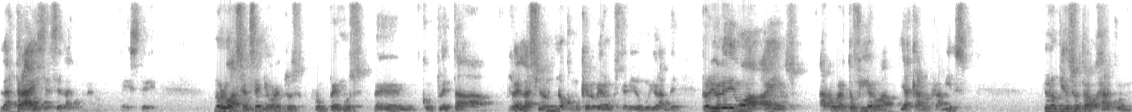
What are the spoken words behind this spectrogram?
la traes desde la cuna. ¿no? Este, no lo hace el Señor, entonces rompemos eh, completa relación, no como que lo hubiéramos tenido muy grande, pero yo le digo a, a ellos, a Roberto Figueroa y a Carlos Ramírez, yo no pienso trabajar con,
